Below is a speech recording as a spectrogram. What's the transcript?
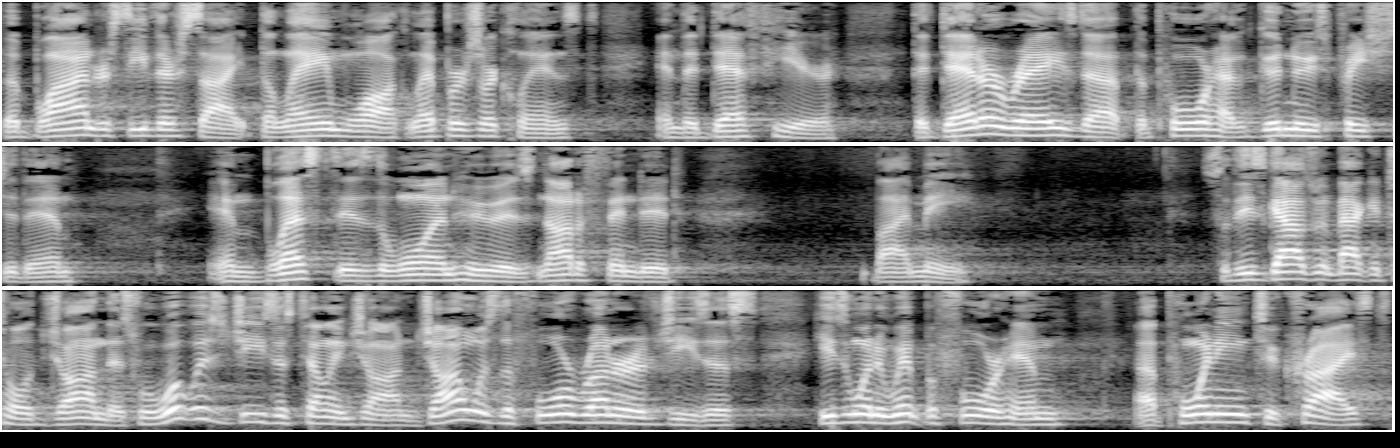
The blind receive their sight, the lame walk, lepers are cleansed, and the deaf hear. The dead are raised up, the poor have good news preached to them and blessed is the one who is not offended by me. So these guys went back and told John this. Well, what was Jesus telling John? John was the forerunner of Jesus. He's the one who went before him, uh, pointing to Christ.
